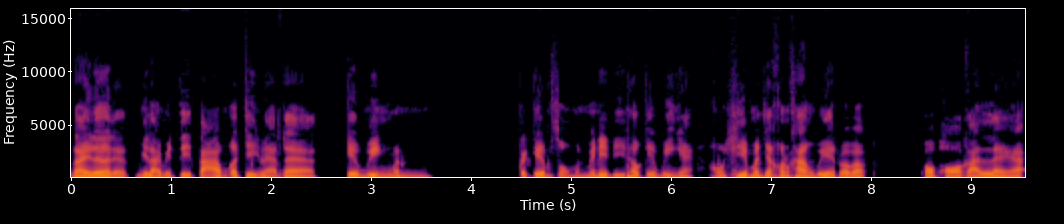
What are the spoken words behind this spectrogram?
Niners เนี่ย มีหลายมิติตามก็จริงแหละ แต่เกมวิ่งมัน แต่เกมส่งมันไม่ได้ดีเท่าเกมวิ่งไง ของ Chiefs มันจะค่อนข้าง weight ว่าแบบ พอๆกันแหละ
